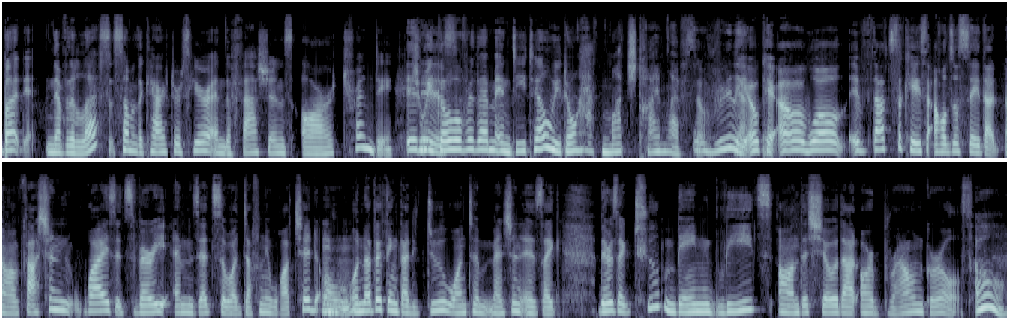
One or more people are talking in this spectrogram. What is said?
But nevertheless, some of the characters here and the fashions are trendy. It Should we go over them in detail? We don't have much time left. So Really? yeah. Okay. Oh, well, if that's the case, I'll just say that um, fashion wise, it's very MZ, so I'll definitely watch it. Mm-hmm. Oh, another thing that I do want to mention is like there's like two main leads on the show that are brown girls. Oh.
